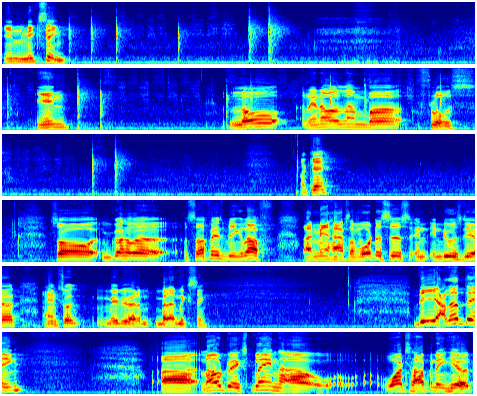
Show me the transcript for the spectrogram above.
in mixing in low Reynolds number flows okay. So because of the surface being rough I may have some vortices in, induced here and so maybe better, better mixing. The other thing uh, now to explain what is happening here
